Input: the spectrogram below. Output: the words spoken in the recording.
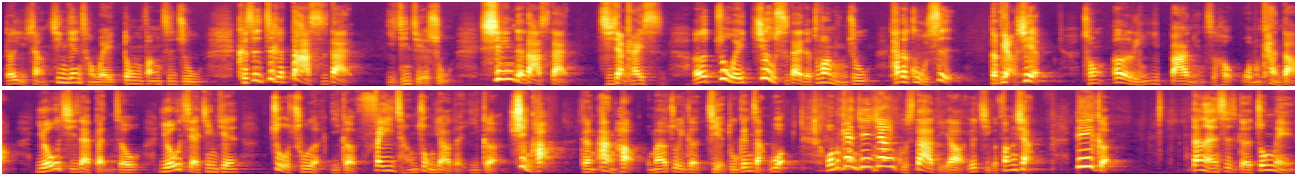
得以像今天成为东方之珠。可是这个大时代已经结束，新的大时代即将开始。而作为旧时代的东方明珠，它的股市的表现，从二零一八年之后，我们看到，尤其在本周，尤其在今天，做出了一个非常重要的一个讯号跟暗号，我们要做一个解读跟掌握。我们看今天香港股市大底啊，有几个方向。第一个。当然是这个中美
